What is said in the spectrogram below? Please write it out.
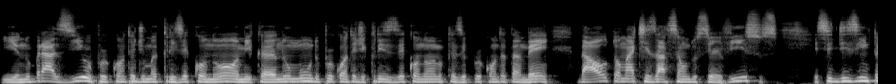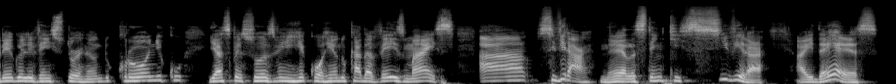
e no Brasil por conta de uma crise econômica, no mundo por conta de crises econômicas e por conta também da automatização dos serviços, esse desemprego ele vem se tornando crônico e as pessoas vêm recorrendo cada vez mais a se virar, né? Elas têm que se virar. A ideia é essa,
